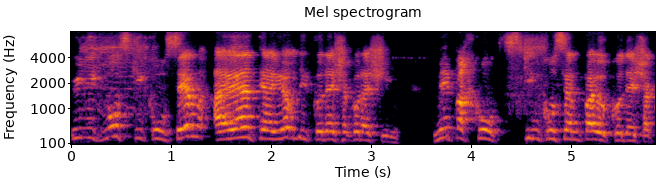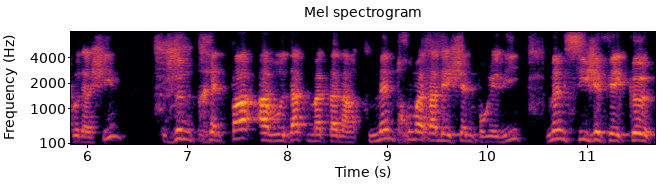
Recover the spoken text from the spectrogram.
Uniquement ce qui concerne à l'intérieur du Kodesh Kodashim. Mais par contre, ce qui ne concerne pas le Kodesh Kodashim, je ne traite pas Avodat Matana. Même Troumata chaînes pour Lévi, même si j'ai fait que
